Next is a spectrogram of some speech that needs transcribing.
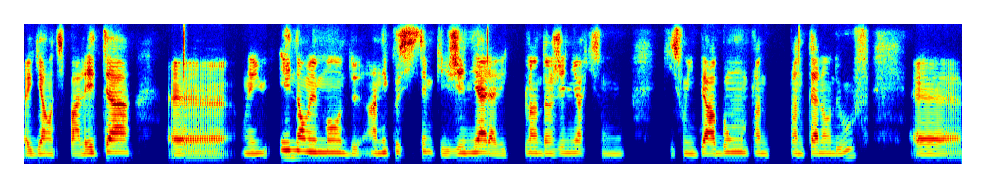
garantis par l'État, on a eu énormément de, un écosystème qui est génial avec plein d'ingénieurs qui sont, qui sont hyper bons, plein de, plein de talents de ouf. Euh,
